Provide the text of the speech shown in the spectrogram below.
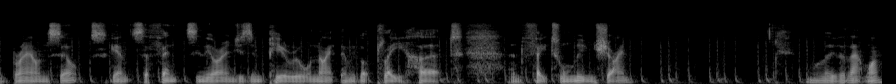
the brown silks against the fence in the oranges Imperial Knight. Then we've got Play Hurt and Fatal Moonshine. All over that one.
